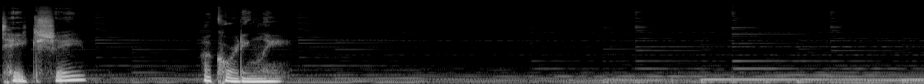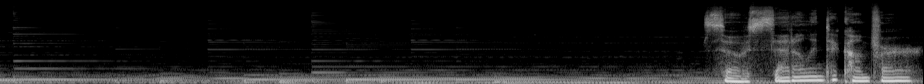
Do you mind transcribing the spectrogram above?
takes shape accordingly. So settle into comfort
